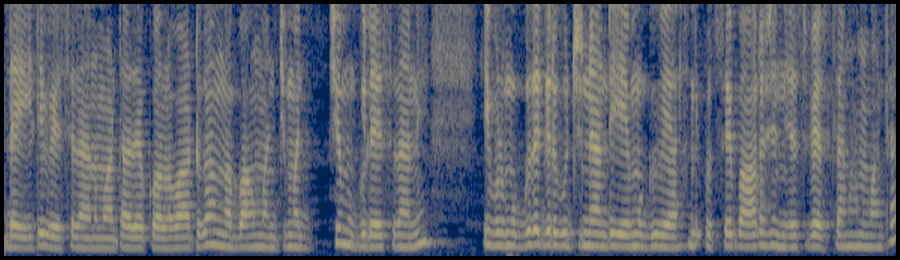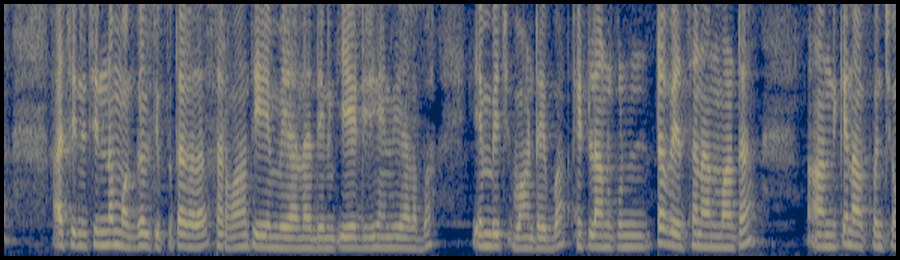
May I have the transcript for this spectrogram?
డైలీ వేసేదనమాట అది ఒక అలవాటుగా ఇంకా బాగా మంచి మంచి ముగ్గులు వేసేదాన్ని. ఇప్పుడు ముగ్గు దగ్గర కూర్చున్నా అంటే ఏ ముగ్గు వేయాలని కొద్దిసేపు ఆలోచన చేసి వేస్తాను అనమాట ఆ చిన్న చిన్న మగ్గలు తిప్పుతా కదా తర్వాత ఏం వేయాలా? దీనికి ఏ డిజైన్ వేయాలబ్బా? ఏం వేచి బాగుంటాయి బా ఇట్లా అనుకుంటా వేసాను అనమాట అందుకే నాకు కొంచెం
